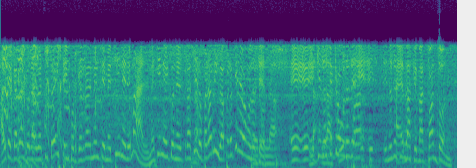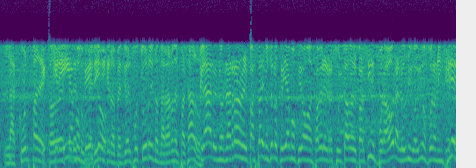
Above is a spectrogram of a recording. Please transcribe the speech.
Habría que hablar con Albertito Einstein porque realmente me tiene de mal. Me tiene con el trasero para arriba. Pero ¿qué le vamos a hacer? la- Eh, eh, la- que no sé qué vamos a hacer. Eh, eh, no sé si Además que McFanton, La culpa de Que- todo esto es de creíamos que esto- que nos vendió el futuro y nos narraron el pasado. claro, nos narraron el pasado y nosotros creíamos que íbamos a saber el resultado del partido y por ahora lo único que vimos fueron incidentes.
